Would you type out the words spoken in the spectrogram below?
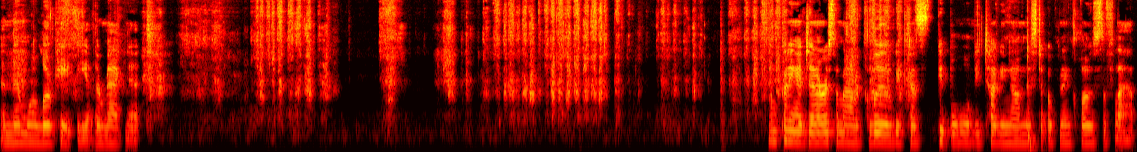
and then we'll locate the other magnet. I'm putting a generous amount of glue because people will be tugging on this to open and close the flap.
